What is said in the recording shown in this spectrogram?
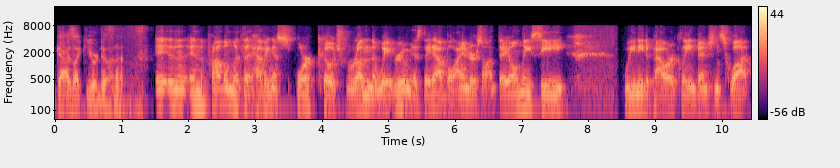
guys like you are doing it. And, and the problem with it, having a sport coach run the weight room is they have blinders on. They only see we need a power clean bench and squat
